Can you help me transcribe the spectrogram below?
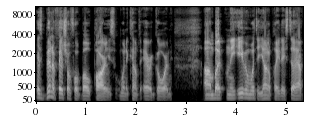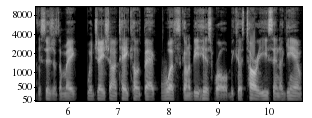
it's beneficial for both parties when it comes to Eric Gordon. Um, but I mean, even with the younger play, they still have decisions to make. When Jae'Sean Tate comes back, what's going to be his role? Because Tari Eason, again,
